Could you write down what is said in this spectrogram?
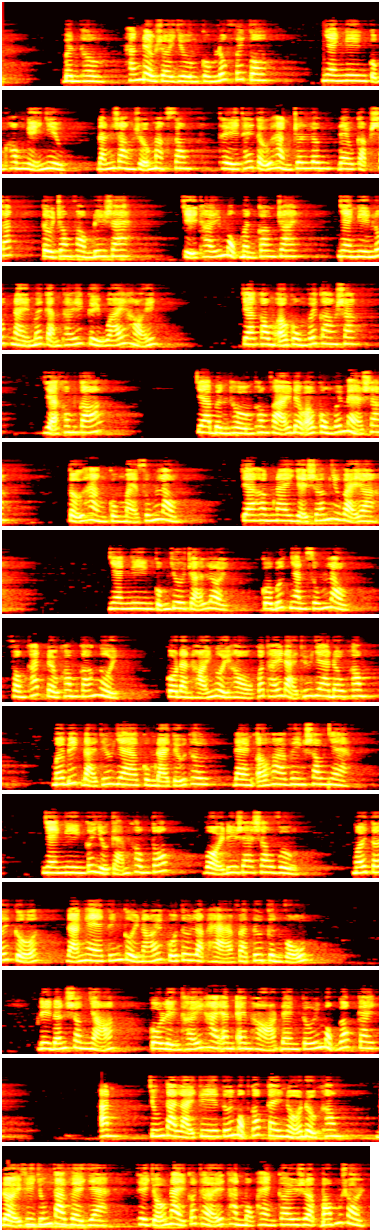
Bình thường, hắn đều rời giường cùng lúc với cô. Nhàn nghiêng cũng không nghĩ nhiều, đánh răng rửa mặt xong thì thấy tử hằng trên lưng đeo cặp sách từ trong phòng đi ra. Chỉ thấy một mình con trai, nhà nghiên lúc này mới cảm thấy kỳ quái hỏi. Cha không ở cùng với con sao? Dạ không có. Cha bình thường không phải đều ở cùng với mẹ sao? Tử Hằng cùng mẹ xuống lầu. Cha hôm nay dậy sớm như vậy à? Nhan nghiên cũng chưa trả lời, cô bước nhanh xuống lầu, phòng khách đều không có người. Cô đành hỏi người hầu có thấy đại thiếu gia đâu không? Mới biết đại thiếu gia cùng đại tiểu thư đang ở hoa viên sau nhà. Nhà nghiên có dự cảm không tốt, vội đi ra sau vườn. Mới tới cửa, đã nghe tiếng cười nói của Tư Lập Hạ và Tư Kình Vũ. Đi đến sân nhỏ, cô liền thấy hai anh em họ đang tưới một gốc cây. Anh, chúng ta lại kia tưới một gốc cây nữa được không? Đợi khi chúng ta về già, thì chỗ này có thể thành một hàng cây rợp bóng rồi.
